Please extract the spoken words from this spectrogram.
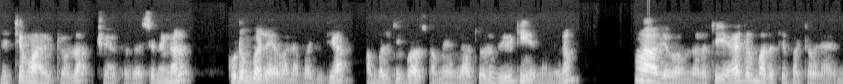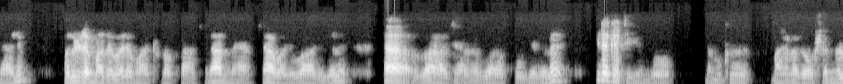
നിത്യമായിട്ടുള്ള ക്ഷേത്ര ദർശനങ്ങൾ കുടുംബദേവന ഭജിക്കുക അമ്പലത്തിൽ പോകാൻ സമയമില്ലാത്തവർ വീട്ടിൽ ഇരുന്നെങ്കിലും ആ ജപം നടത്തി ഏത് മതത്തിൽപ്പെട്ടവരായിരുന്നാലും അവരുടെ മതപരമായിട്ടുള്ള പ്രാർത്ഥന നേർച്ച വഴിപാടുകൾ പൂജകൾ ഇതൊക്കെ ചെയ്യുമ്പോൾ നമുക്ക് മരണദോഷങ്ങൾ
